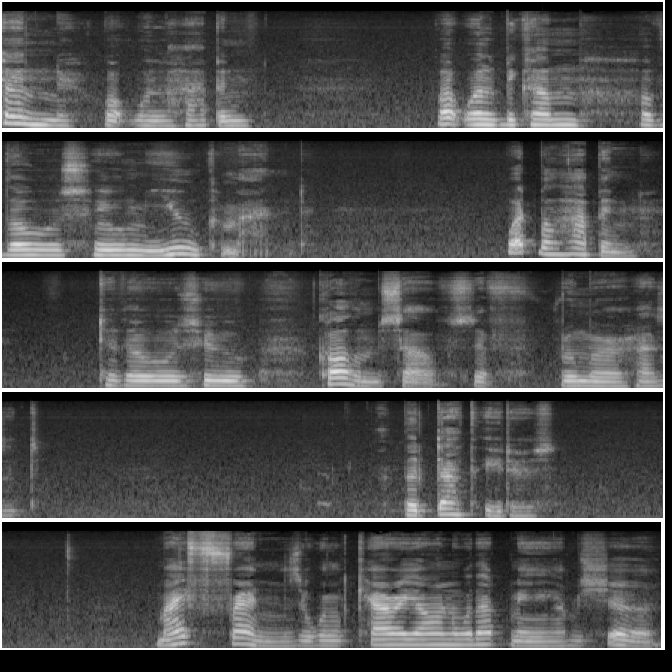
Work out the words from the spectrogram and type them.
And what will happen? What will become of those whom you command? What will happen to those who call themselves, if rumor has it, the Death Eaters? My friends will carry on without me, I'm sure.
